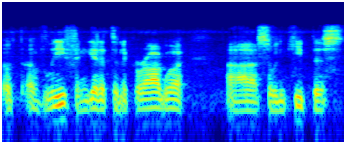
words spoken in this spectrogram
of, of leaf and get it to Nicaragua uh, so we can keep this.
